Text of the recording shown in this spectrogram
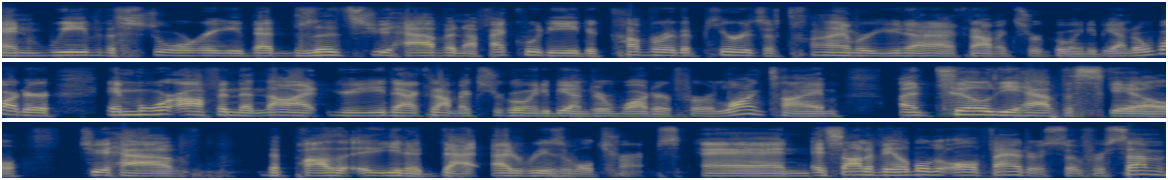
and weave the story that lets you have enough equity to cover the periods of time where unit economics are going to be underwater. And more often than not, your unit economics are going to be underwater for a long time until you have the scale to have the positive, you know, that at reasonable terms. And it's not available to all founders. So for some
